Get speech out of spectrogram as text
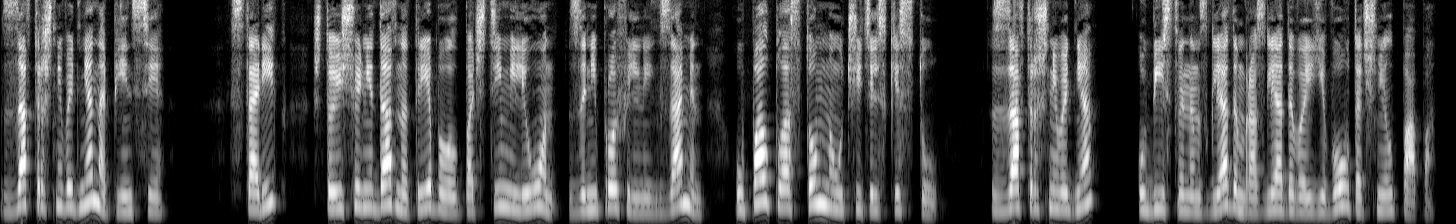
с завтрашнего дня на пенсии. Старик что еще недавно требовал почти миллион за непрофильный экзамен, упал пластом на учительский стул. «С завтрашнего дня?» Убийственным взглядом, разглядывая его, уточнил папа.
